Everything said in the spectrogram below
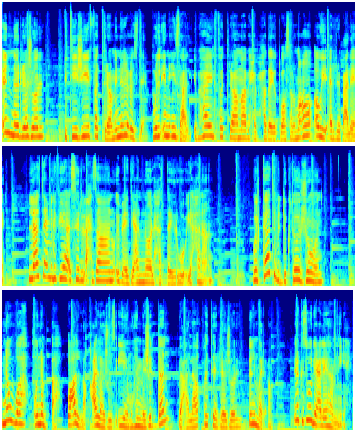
إن الرجل بتيجي فترة من العزلة والإنعزال بهاي الفترة ما بحب حدا يتواصل معه أو يقرب عليه. لا تعملي فيها أسير الأحزان وإبعدي عنه لحتى يروق يا حنان والكاتب الدكتور جون نوه ونبه وعلق على جزئية مهمة جدا بعلاقة الرجل بالمرأة. ركزوا لي عليها منيح.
